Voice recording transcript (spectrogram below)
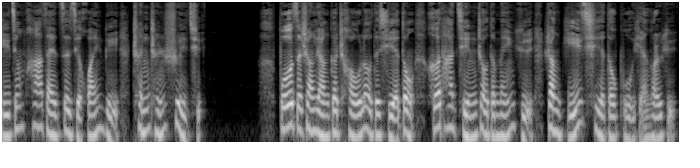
已经趴在自己怀里沉沉睡去，脖子上两个丑陋的血洞和他紧皱的眉宇，让一切都不言而喻。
